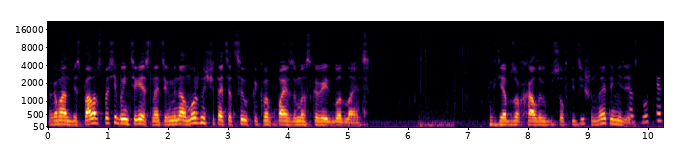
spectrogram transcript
Роман Беспалов, спасибо. Интересно, а терминал можно считать отсылкой к Vampire the Masquerade Bloodlines? Где обзор Halo Ubisoft Edition на этой неделе. На звуке.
